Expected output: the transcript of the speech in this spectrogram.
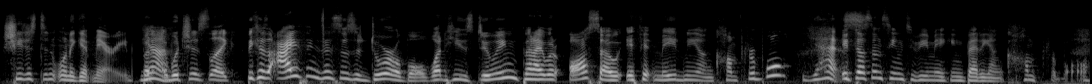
She just didn't want to get married. But, Yeah. Which is like, because I think this is adorable what he's doing, but I would also, if it made me uncomfortable, yes. it doesn't seem to be making Betty uncomfortable.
